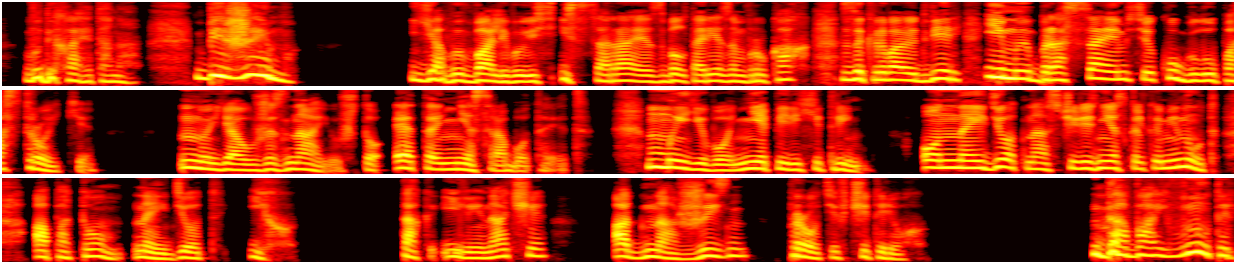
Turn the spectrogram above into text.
— выдыхает она. «Бежим!» Я вываливаюсь из сарая с болторезом в руках, закрываю дверь, и мы бросаемся к углу постройки. Но я уже знаю, что это не сработает. Мы его не перехитрим. Он найдет нас через несколько минут, а потом найдет их. Так или иначе, одна жизнь против четырех. «Давай внутрь!»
